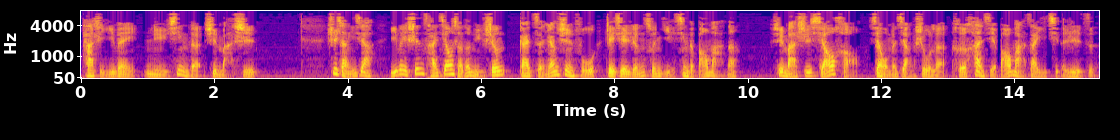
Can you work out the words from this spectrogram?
她是一位女性的驯马师。试想一下，一位身材娇小的女生该怎样驯服这些仍存野性的宝马呢？驯马师小好向我们讲述了和汗血宝马在一起的日子。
